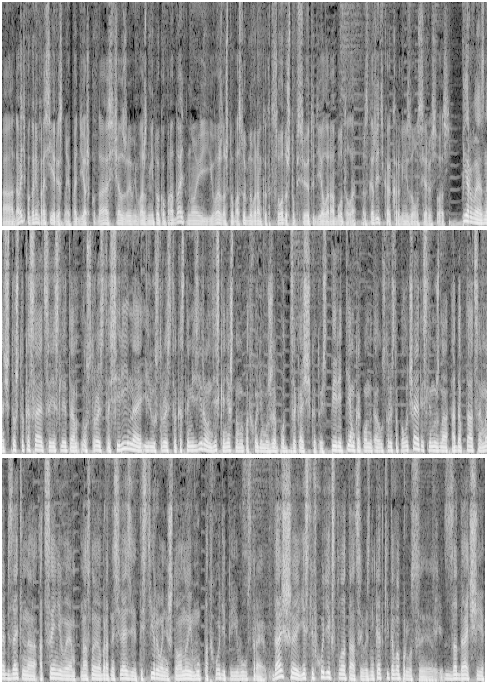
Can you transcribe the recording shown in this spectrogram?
А, давайте поговорим про сервисную поддержку. Да? Сейчас же важно не только продать, но и важно, чтобы, особенно в рамках ЦОДа, чтобы все это дело работало. Расскажите, как организован сервис у вас? Первое, значит, то, что касается, если это устройство серийное или устройство кастомизированное, здесь, конечно, мы подходим уже под заказчика. То есть перед тем, как он устройство получает, если нужна адаптация, мы обязательно оцениваем на основе обратной связи тестирования, что оно ему подходит и его устраивает. Дальше, если в ходе эксплуатации возникают какие-то вопросы, задачи,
